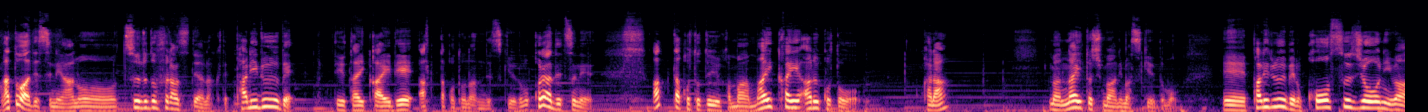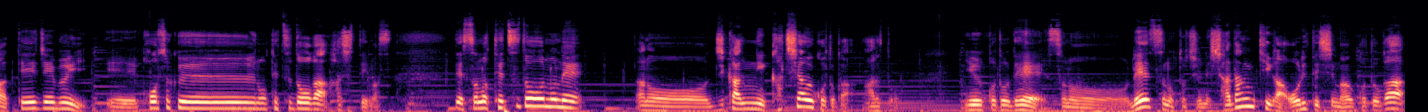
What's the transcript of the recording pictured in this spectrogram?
あとはですね、あの、ツール・ド・フランスではなくて、パリ・ルーベっていう大会であったことなんですけれども、これはですね、あったことというか、まあ、毎回あることかなまあ、ない年もありますけれども、えー、パリルーベのコース上には TJV、えー、高速の鉄道が走っています。で、その鉄道のね、あの、時間に勝ち合うことがあるということで、その、レースの途中ね、遮断機が降りてしまうことが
